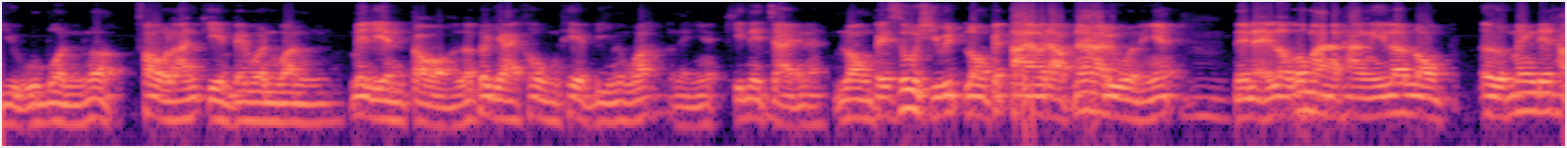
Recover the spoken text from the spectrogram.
อยู่อุบลก็เฝ้าร้านเกมไปวันๆไม่เรียนต่อ แล้วก็ย้ายเข้ากรุงเทพดีไหมวะอะไรเงี้ยคิดในใจนะลองไปสู้ชีวิตลองไปตายระดับหน้าดูอะไรเงี้ยอืมไหนๆเราก็มาทางนี้แล้วลองเออแม่งได้ท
